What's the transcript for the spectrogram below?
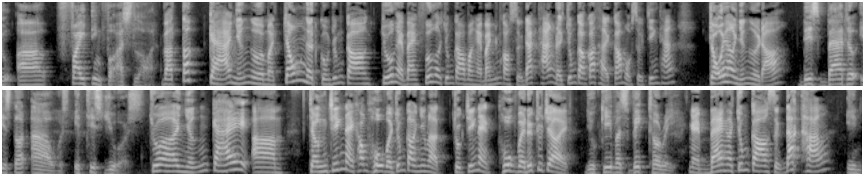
You are fighting for us, Lord. Và tất cả những người mà chống nghịch cùng chúng con, Chúa ngài ban phước cho chúng con và ngài ban chúng con sự đắc thắng để chúng con có thể có một sự chiến thắng trỗi hơn những người đó. This battle is not ours, it is yours. Chúa ơi, những cái um, trận chiến này không thuộc về chúng con nhưng là cuộc chiến này thuộc về Đức Chúa Trời. You give us victory. Ngài ban cho chúng con sự đắc thắng In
